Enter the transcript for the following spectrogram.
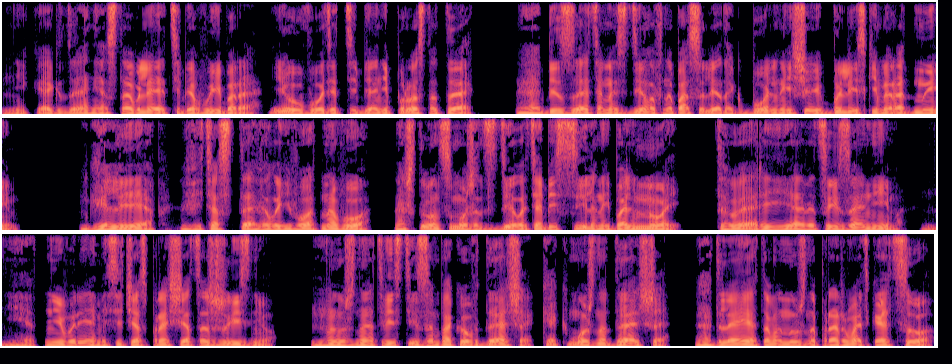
Никогда не оставляет тебя выбора и уводит тебя не просто так, а обязательно сделав напоследок больно еще и близким и родным. Глеб, ведь оставила его одного. А что он сможет сделать, обессиленный, больной? Твари явятся и за ним, нет, не время сейчас прощаться с жизнью. Нужно отвести зомбаков дальше, как можно дальше, а для этого нужно прорвать кольцо.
